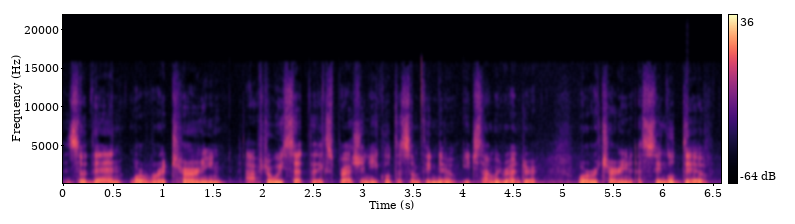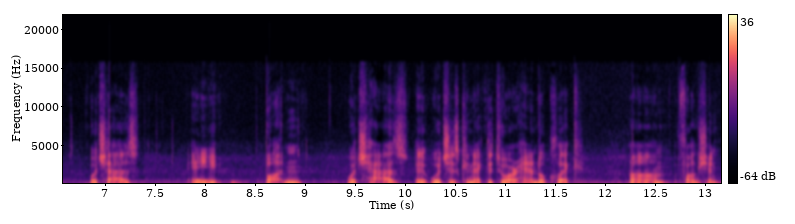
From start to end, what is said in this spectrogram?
And so then we're returning, after we set the expression equal to something new each time we render, we're returning a single div which has a button which has which is connected to our handle click um, function.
